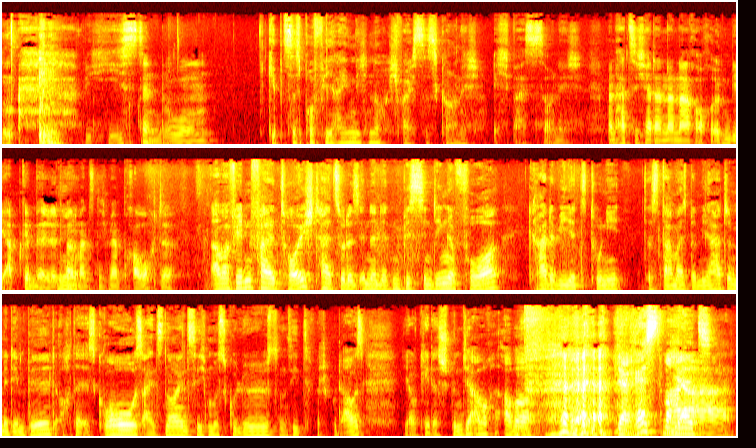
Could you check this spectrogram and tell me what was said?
wie hieß denn du? Gibt es das Profil eigentlich noch? Ich weiß das gar nicht. Ich weiß es auch nicht. Man hat sich ja dann danach auch irgendwie abgemeldet, Ja. weil man es nicht mehr brauchte. Aber auf jeden Fall täuscht halt so das Internet ein bisschen Dinge vor. Gerade wie jetzt Toni das damals bei mir hatte mit dem Bild. Ach, der ist groß, 1,90, muskulös und sieht gut aus. Ja, okay, das stimmt ja auch. Aber der Rest war, Ja. halt,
